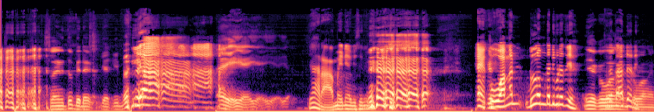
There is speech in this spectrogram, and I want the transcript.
selain itu beda keyakinan. Iya. Eh iya iya iya iya. ya rame nih abis ini. eh keuangan belum tadi berarti ya? Iya keuangan, Ternyata ada nih. keuangan.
